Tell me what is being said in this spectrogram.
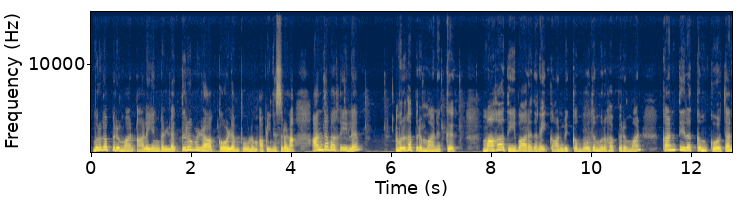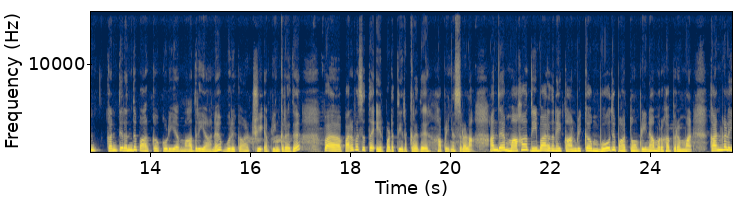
முருகப்பெருமான் ஆலயங்களில் திருவிழா கோலம் பூணும் அப்படின்னு சொல்லலாம். அந்த வகையில் முருகப்பெருமானுக்கு மகா தீபாரதனை காண்பிக்கும் போது முருகப்பெருமான் கண் திறக்கும் கோ தன் கண் திறந்து பார்க்கக்கூடிய மாதிரியான ஒரு காட்சி அப்படிங்கிறது ப பரவசத்தை ஏற்படுத்தி இருக்கிறது அப்படின்னு சொல்லலாம். அந்த மகா தீபாரதனை காண்பிக்கும் போது பார்த்தோம் அப்படின்னா முருகப்பெருமான் கண்களை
